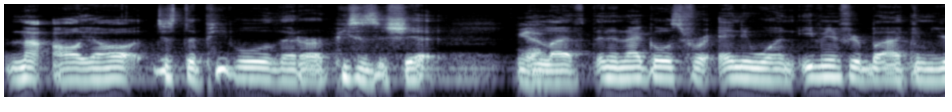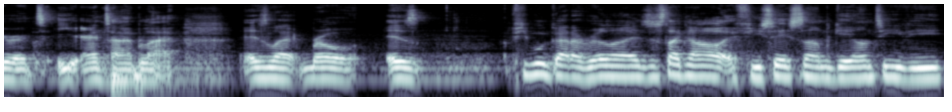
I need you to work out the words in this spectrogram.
Not all y'all, just the people that are pieces of shit Yeah. in life. And then that goes for anyone, even if you're black and you're you're anti-black. It's like, bro, is people gotta realize just like oh if you say something gay on TV,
